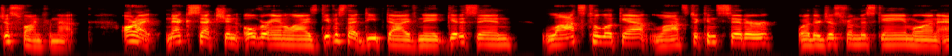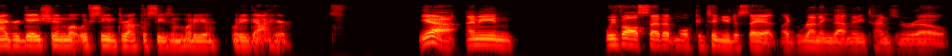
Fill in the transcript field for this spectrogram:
just fine from that. All right, next section, overanalyze. Give us that deep dive, Nate. Get us in. Lots to look at, lots to consider, whether just from this game or on aggregation, what we've seen throughout the season. What do you what do you got here? Yeah, I mean, we've all said it and we'll continue to say it, like running that many times in a row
